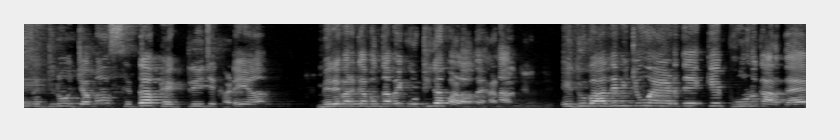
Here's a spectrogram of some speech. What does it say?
ਸੱਜਣੋ ਜਮਾ ਸਿੱਧਾ ਫੈਕਟਰੀ 'ਚ ਖੜੇ ਆ। ਮੇਰੇ ਵਰਗਾ ਬੰਦਾ ਬਾਈ ਕੋਠੀ ਦਾ ਪਾਲਾ ਹੁੰਦਾ ਹੈ ਹਾਂਜੀ ਇਸ ਤੋਂ ਬਾਅਦ ਦੇ ਵਿੱਚ ਉਹ ਐਡ ਦੇਖ ਕੇ ਫੋਨ ਕਰਦਾ ਹੈ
